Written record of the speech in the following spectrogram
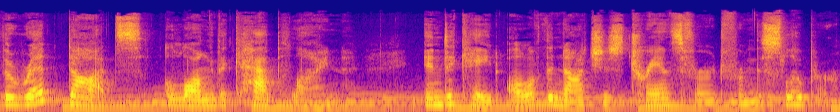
The red dots along the cap line indicate all of the notches transferred from the sloper.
